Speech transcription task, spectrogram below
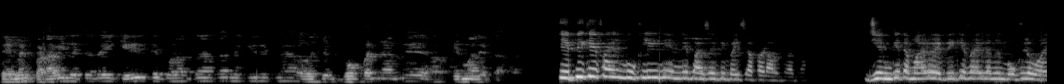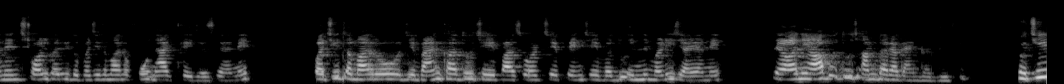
પેમેન્ટ પડાવી લેતા હતા, એ કેવી રીતે પડાવતા હતા અને કેવી રીતના જે ભોગ બનનારને એમાં લેતા હતા? એપીકે ફાઇલ મોકલીને એમની પાસેથી પૈસા પડાવતા હતા. જેમ કે તમારો એપીકે ફાઇલ તમે મોકલો અને ઇન્સ્ટોલ કરી દો પછી તમારો ફોન હેક થઈ જશે અને પછી તમારો જે બેંક ખાતું છે પાસવર્ડ છે પિન છે બધું એમને મળી જાય અને અને આ બધું જામતારા ગેંગ કરતી હતી પછી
